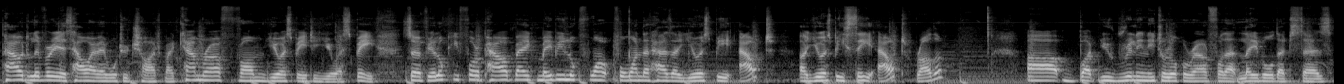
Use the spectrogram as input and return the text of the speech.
Power delivery is how I'm able to charge my camera from USB to USB. So if you're looking for a power bank, maybe look for, for one that has a USB out, a USB-C out rather. Uh, but you really need to look around for that label that says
